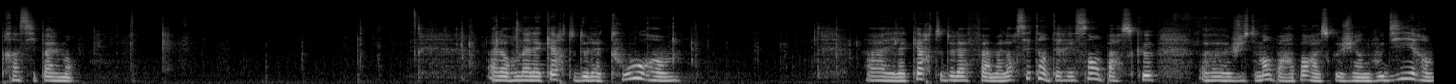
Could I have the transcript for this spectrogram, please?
principalement. Alors on a la carte de la tour. Ah, et la carte de la femme. Alors c'est intéressant parce que, euh, justement par rapport à ce que je viens de vous dire,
